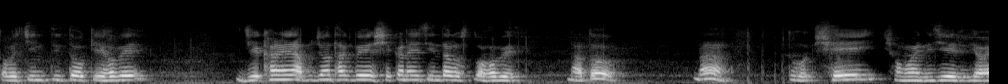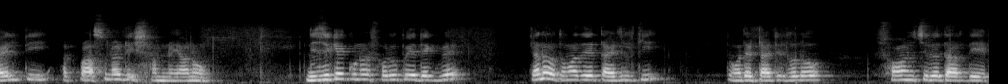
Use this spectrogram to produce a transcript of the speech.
তবে চিন্তিত কে হবে? যেখানে আবর্জনা থাকবে, সেখানে চিন্তাগ্রস্ত হবে। না তো? না? তো সেই সময় নিজের রয়্যালটি আর পার্সোনালিটির সামনে আনো। নিজেকে কোনো স্বরূপে দেখবে। জানো তোমাদের টাইটেল কি? তোমাদের টাইটেল হলো সহনশীলতার দেব।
